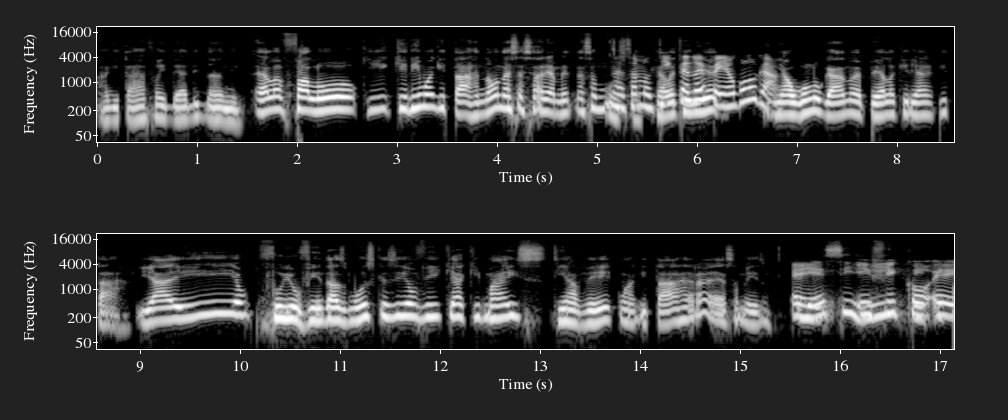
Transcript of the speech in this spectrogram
A guitarra foi ideia de Dani. Ela falou que queria uma guitarra, não necessariamente nessa música. Essa música tinha que ter no EP em algum lugar. Em algum lugar no EP ela queria guitarra. E aí eu fui ouvindo as músicas e eu vi que a que mais tinha a ver com a guitarra era essa mesmo. E esse e riff ficou, ei,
